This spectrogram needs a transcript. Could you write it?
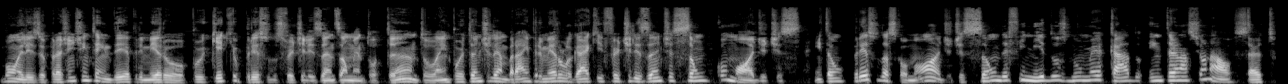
Bom, Elísio, para a gente entender primeiro por que, que o preço dos fertilizantes aumentou tanto, é importante lembrar, em primeiro lugar, que fertilizantes são commodities. Então, o preço das commodities são definidos no mercado internacional, certo?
